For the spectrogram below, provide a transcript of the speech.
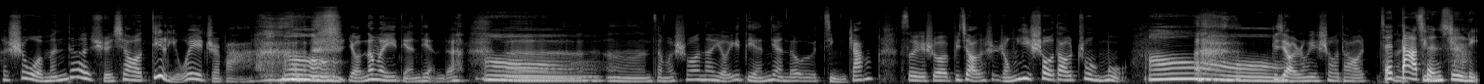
可是我们的学校地理位置吧，有那么一点点的，嗯嗯，怎么说呢？有一点点的紧张，所以说比较的是容易受到注目哦，比较容易受到在大城市里，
